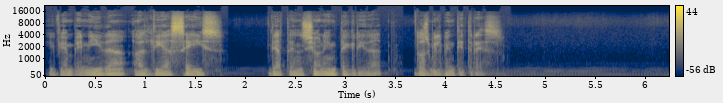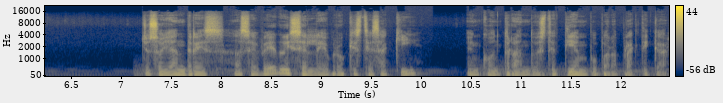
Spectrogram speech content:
y bienvenida al día 6 de Atención e Integridad 2023. Yo soy Andrés Acevedo y celebro que estés aquí encontrando este tiempo para practicar,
